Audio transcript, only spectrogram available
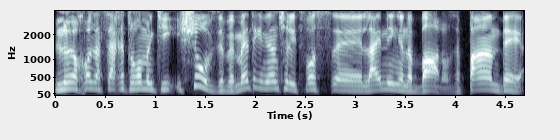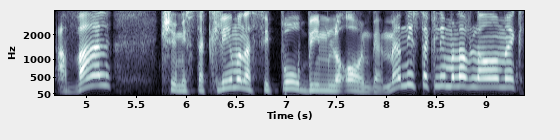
לא יכול לנצח את רומן, כי שוב, זה באמת עניין של לתפוס uh, lightning in a bottle, זה פעם ב... אבל כשמסתכלים על הסיפור במלואו, אם באמת מסתכלים עליו לעומק,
